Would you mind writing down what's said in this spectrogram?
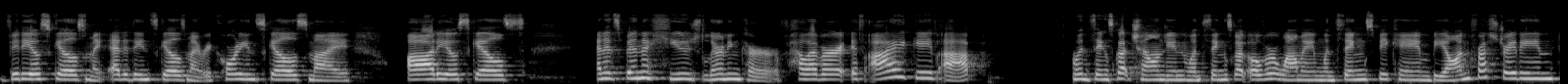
video skills, my editing skills, my recording skills, my audio skills. And it's been a huge learning curve. However, if I gave up when things got challenging, when things got overwhelming, when things became beyond frustrating,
